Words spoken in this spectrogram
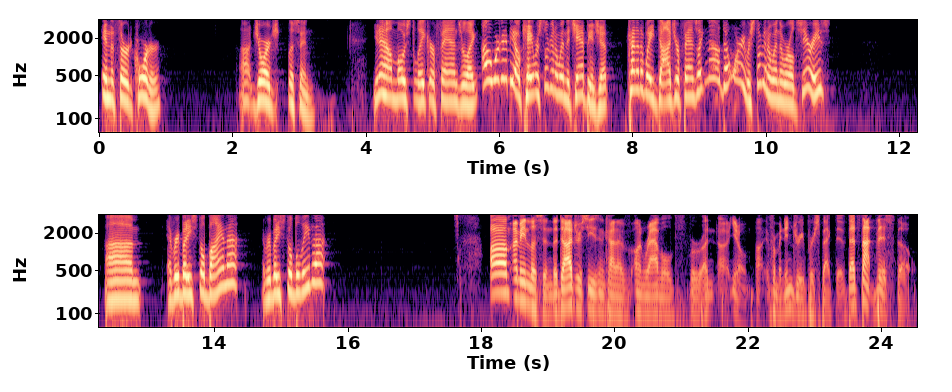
in the third quarter. Uh, George, listen, you know how most Laker fans are like, oh, we're going to be okay. We're still going to win the championship. Kind of the way Dodger fans are like, no, don't worry. We're still going to win the World Series. Um, everybody still buying that? Everybody still believe that? Um, I mean, listen, the Dodger season kind of unraveled for uh, you know uh, from an injury perspective. That's not this though.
